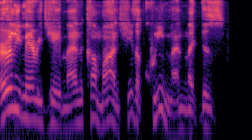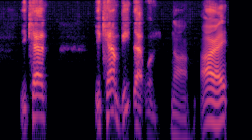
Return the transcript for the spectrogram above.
early Mary J, man. Come on, she's a queen, man. Like this, you can't, you can't beat that one. No. All right.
